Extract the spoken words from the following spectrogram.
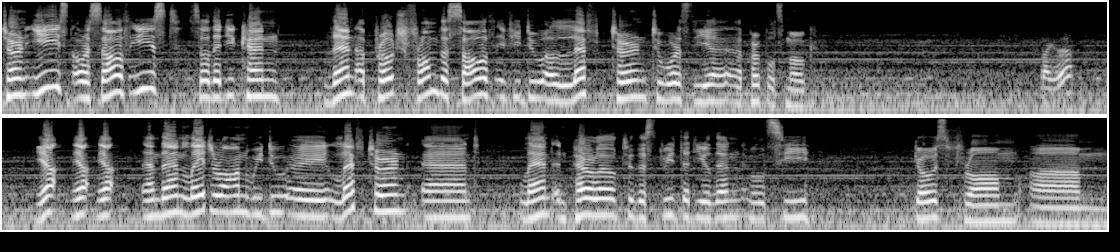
turn east or southeast, so that you can then approach from the south if you do a left turn towards the uh, purple smoke. Like this? Yeah, yeah, yeah. And then later on we do a left turn and land in parallel to the street that you then will see goes from um,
